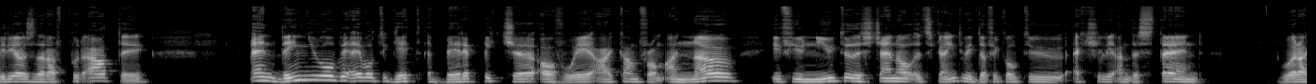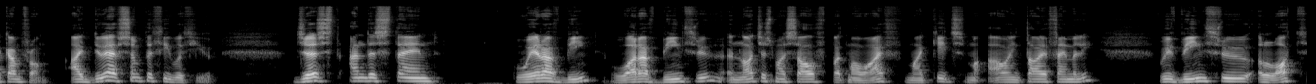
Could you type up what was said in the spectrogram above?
videos that I've put out there. And then you will be able to get a better picture of where I come from. I know if you're new to this channel, it's going to be difficult to actually understand where I come from. I do have sympathy with you just understand where I've been, what I've been through, and not just myself, but my wife, my kids, my, our entire family. We've been through a lot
